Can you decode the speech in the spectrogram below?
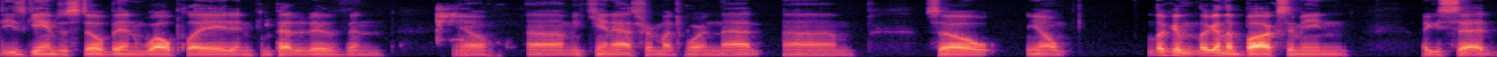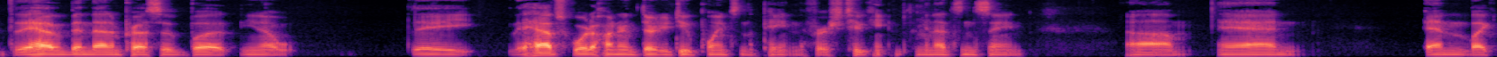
these games have still been well played and competitive, and you know, um, you can't ask for much more than that. Um, so you know, looking looking at the Bucks, I mean, like you said, they haven't been that impressive, but you know, they they have scored 132 points in the paint in the first two games. I mean, that's insane. Um, and and like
